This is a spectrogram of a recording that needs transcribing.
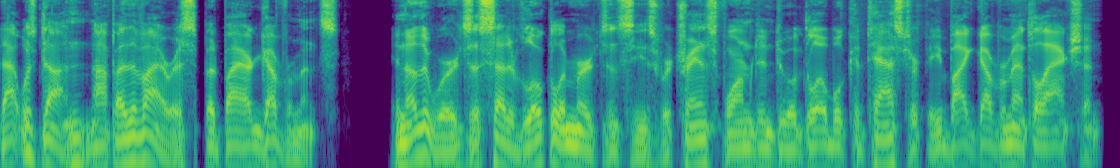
That was done not by the virus, but by our governments. In other words, a set of local emergencies were transformed into a global catastrophe by governmental action.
